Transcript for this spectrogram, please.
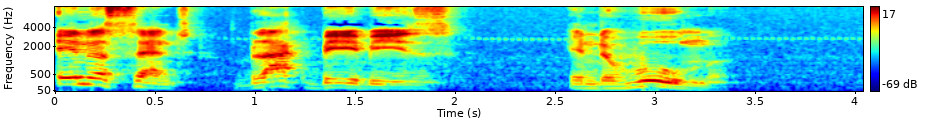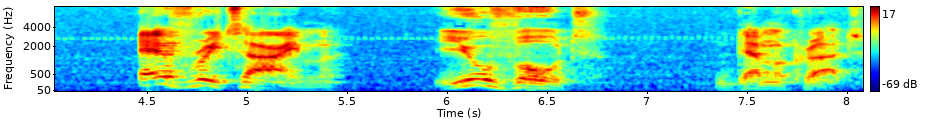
innocent black babies in the womb every time you vote Democrat.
